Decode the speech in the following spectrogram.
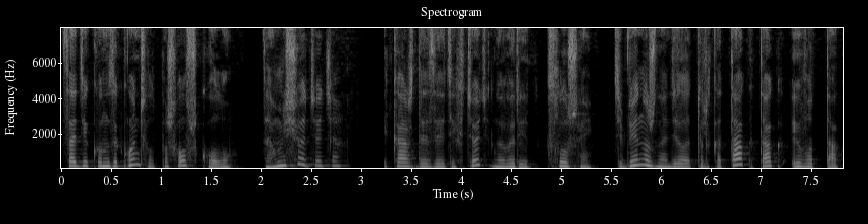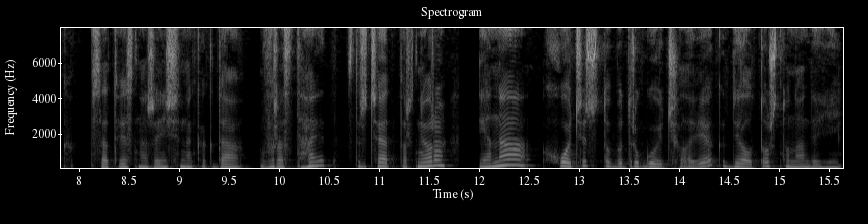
Садик он закончил, пошел в школу. Там еще тетя. И каждая из этих теть говорит, слушай, тебе нужно делать только так, так и вот так. Соответственно, женщина, когда вырастает, встречает партнера, и она хочет, чтобы другой человек делал то, что надо ей.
